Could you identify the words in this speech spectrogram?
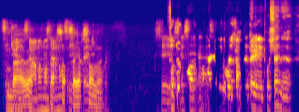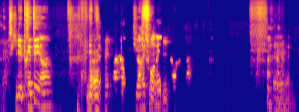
C'est Bah hein, c'est ouais, vraiment ça mentalement, ressemble- c'est ça y ressemble. C'est On va faire taper l'année prochaine, parce qu'il est prêté. Hein. Il est Ah ouais. prêté. Il va c'est vrai retourner.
